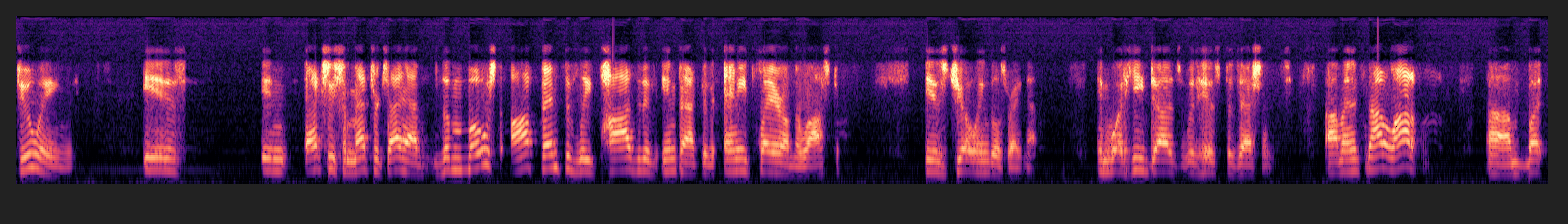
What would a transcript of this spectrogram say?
doing is in actually some metrics I have, the most offensively positive impact of any player on the roster is Joe Ingles right now in what he does with his possessions. Um, and it's not a lot of them. Um, but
